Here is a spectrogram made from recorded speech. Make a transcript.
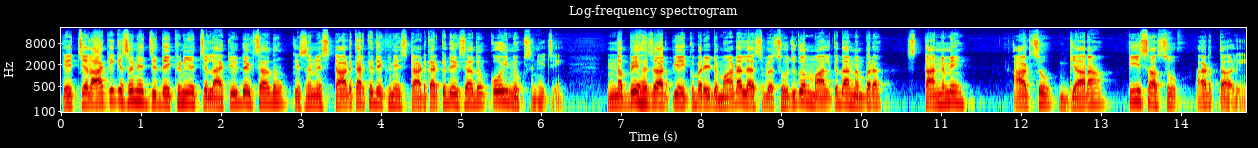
ਤੇ ਚਲਾ ਕੇ ਕਿਸੇ ਨੇ ਜੇ ਦੇਖਣੀ ਹੈ, ਚਲਾ ਕੇ ਵੀ ਦੇਖ ਸਕਦੇ ਹੋ। ਕਿਸੇ ਨੇ ਸਟਾਰਟ ਕਰਕੇ ਦੇਖਣੀ ਹੈ ਸਟਾਰਟ ਕਰਕੇ ਦੇਖ ਸਕਦੇ ਹੋ। ਕੋਈ ਨੁਕਸ ਨਹੀਂ ਜੀ। 90000 ਰੁਪਏ ਇੱਕ ਵਾਰੀ ਡਿਮਾਂਡ ਆ ਲੈਸ ਬੈਸ ਹੋ ਜਾਊਗਾ। ਮਾਲਕ ਦਾ ਨੰਬਰ 97 811 30748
